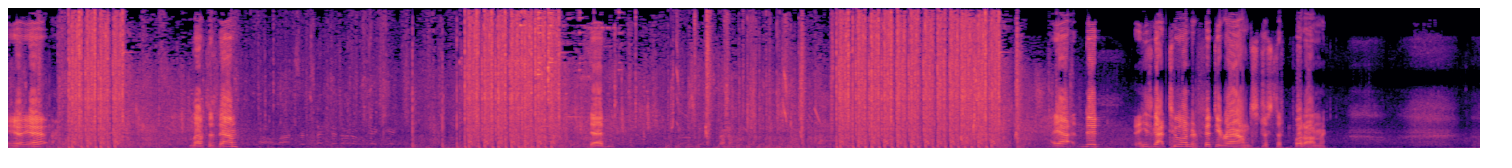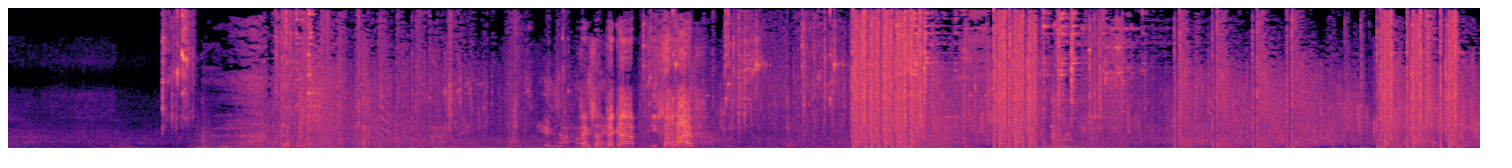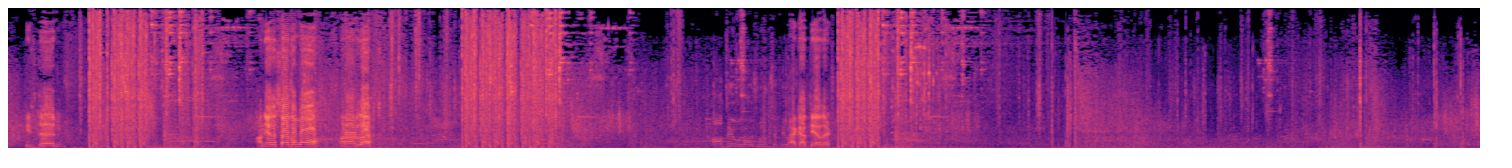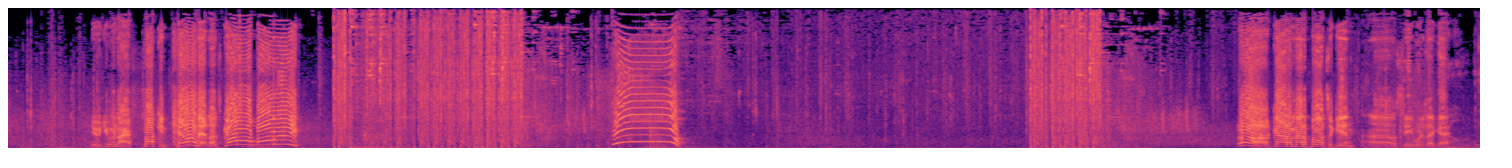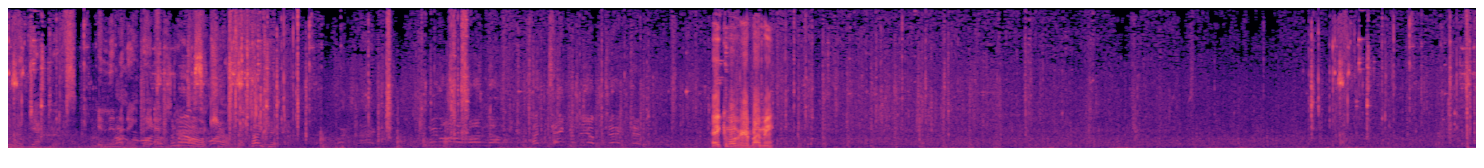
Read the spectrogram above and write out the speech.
Yeah, yeah. Left is down. Dead. Yeah, dude. He's got 250 rounds just to put on me. Thanks for the pickup. You still alive? He's dead. On the other side of the wall, on our left. Deal with those wounds if you like. I got the other. Dude, you and I are fucking killing it. Let's go, buddy! Woo! Oh god, I'm out of bullets again. Uh, let's see, where's that guy? Control all objectives. Eliminate the enemy Some ammo. secure victory. Take it. We've overrun them and taken the objective. Hey, come over here by me.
